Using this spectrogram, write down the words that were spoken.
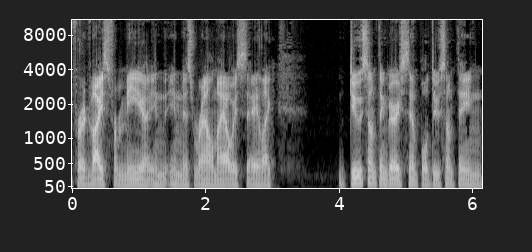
for advice from me uh, in in this realm, I always say like do something very simple, do something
